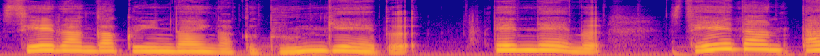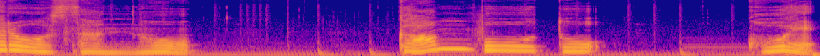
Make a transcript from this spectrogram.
西南学院大学文芸部ペンネーム西南太郎さんの願望と声。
